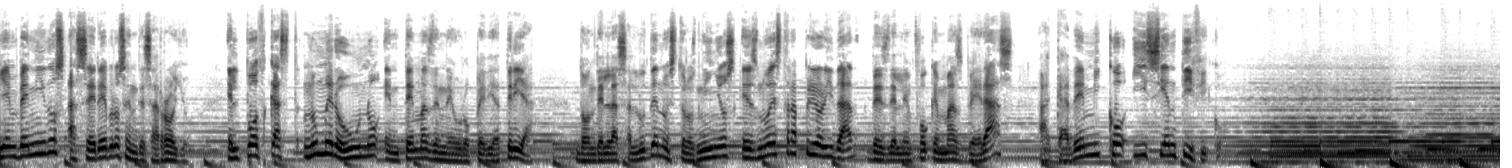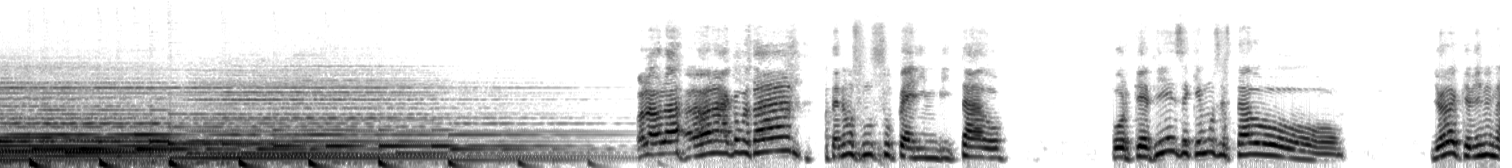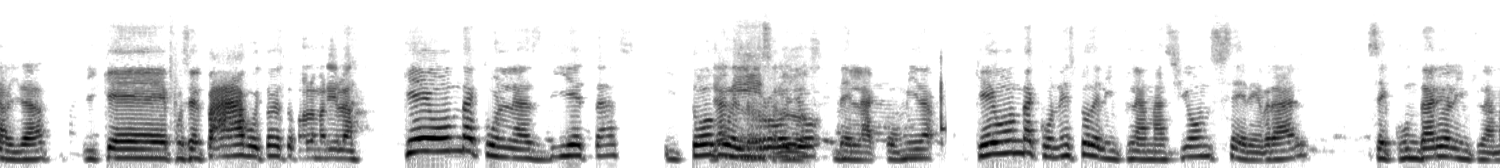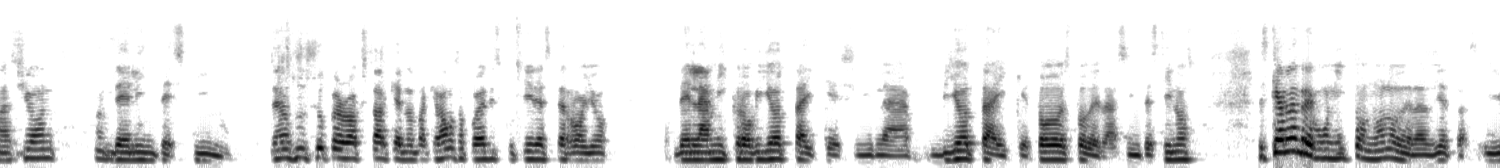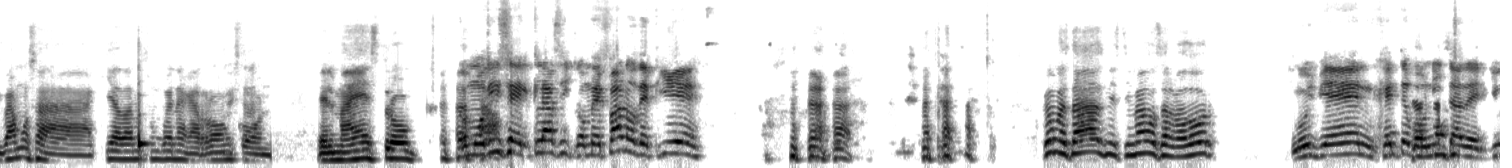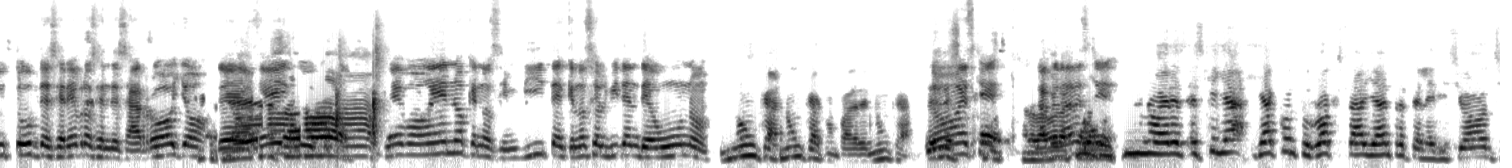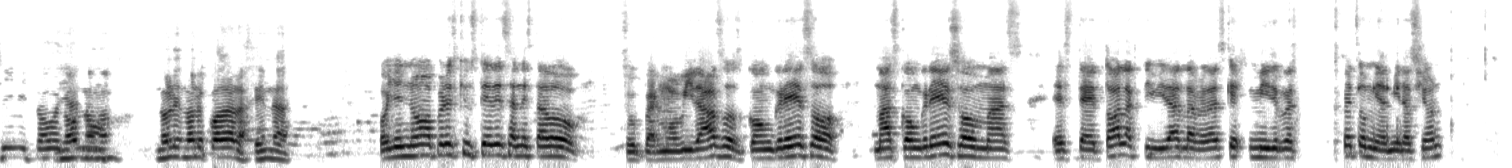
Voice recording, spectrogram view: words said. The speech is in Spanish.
Bienvenidos a Cerebros en Desarrollo, el podcast número uno en temas de neuropediatría, donde la salud de nuestros niños es nuestra prioridad desde el enfoque más veraz, académico y científico. Hola, hola, hola, hola, ¿cómo están? Tenemos un super invitado, porque fíjense que hemos estado, y ahora que viene Navidad, y que pues el pavo y todo esto. Hola Mariela. ¿Qué onda con las dietas y todo Ya el vi, rollo saludos. de la comida? ¿Qué onda con esto de la inflamación cerebral secundario a la inflamación del intestino? Tenemos un super rockstar que nos va, que vamos a poder discutir este rollo de la microbiota y que si la biota y que todo esto de los intestinos. Es que hablan re bonito, ¿no? Lo de las dietas. Y vamos a, aquí a darnos un buen agarrón con el maestro. Como dice el clásico, me paro de pie. ¿Cómo estás, mi estimado Salvador? Muy bien, gente bonita del YouTube, de Cerebros en Desarrollo, de Facebook. Qué bueno que nos inviten, que no se olviden de uno. Nunca, nunca, compadre, nunca. No, es que la verdad es que No eres, es que ya, ya con tu rockstar, ya entre televisión, cine y todo, ya No, no, no. No le, no le cuadra la agenda. Oye, no, pero es que ustedes han estado súper movidazos, congreso, más congreso, más este, toda la actividad. La verdad es que mi respeto, mi admiración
